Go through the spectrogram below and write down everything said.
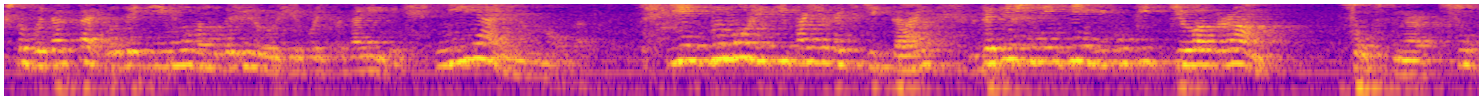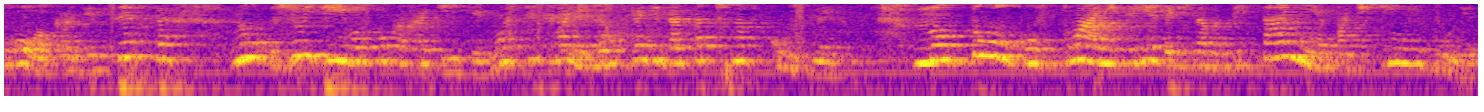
чтобы достать вот эти иммуномодулирующие полисахариды, нереально много. И вы можете поехать в Китай, за бешеные деньги купить килограмм, собственно, сухого кардицепса, ну, жуйте его сколько хотите, можете сварить, он, кстати, достаточно вкусный. Но толку в плане клеточного питания почти не будет.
